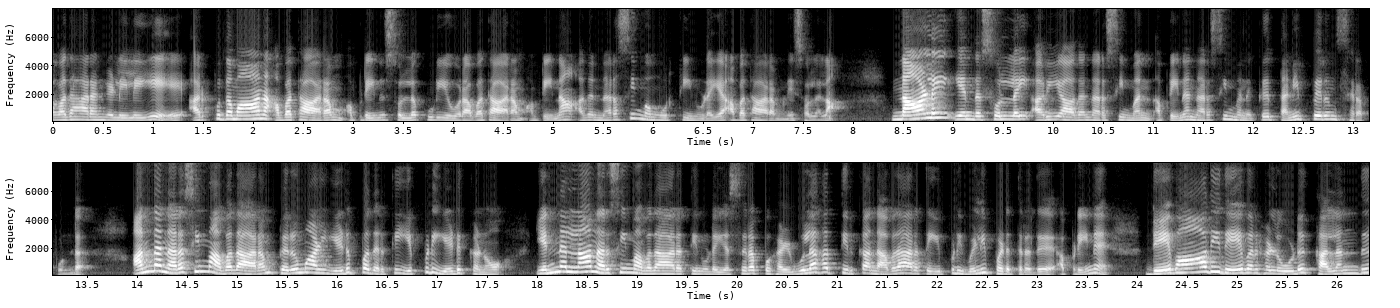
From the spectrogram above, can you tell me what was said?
அவதாரங்களிலேயே அற்புதமான அவதாரம் அப்படின்னு சொல்லக்கூடிய ஒரு அவதாரம் அப்படின்னா அது நரசிம்மமூர்த்தியினுடைய அவதாரம்னே சொல்லலாம். நாளை என்ற சொல்லை அறியாத நரசிம்மன் அப்படின்னா நரசிம்மனுக்கு தனிப்பெரும் சிறப்புண்டு. அந்த நரசிம்ம அவதாரம் பெருமாள் எடுப்பதற்கு எப்படி எடுக்கணும்? என்னெல்லாம் நரசிம்ம அவதாரத்தினுடைய சிறப்புகள் உலகத்திற்கு அந்த அவதாரத்தை எப்படி வெளிப்படுத்துறது அப்படின்னு தேவாதி தேவர்களோடு கலந்து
